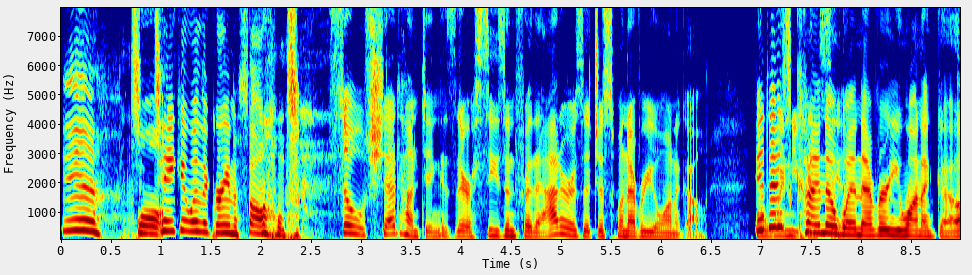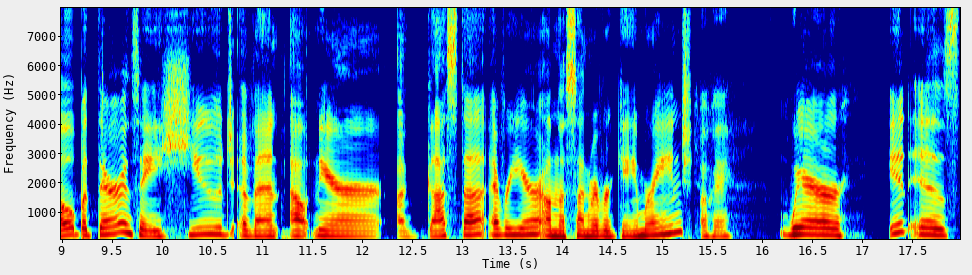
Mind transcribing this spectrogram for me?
Yeah, Well- take it with a grain of salt. so shed hunting, is there a season for that or is it just whenever you want to go? It is kind of whenever you want to go, but there is a huge event out near Augusta every year on the Sun River Game Range Okay. where it is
